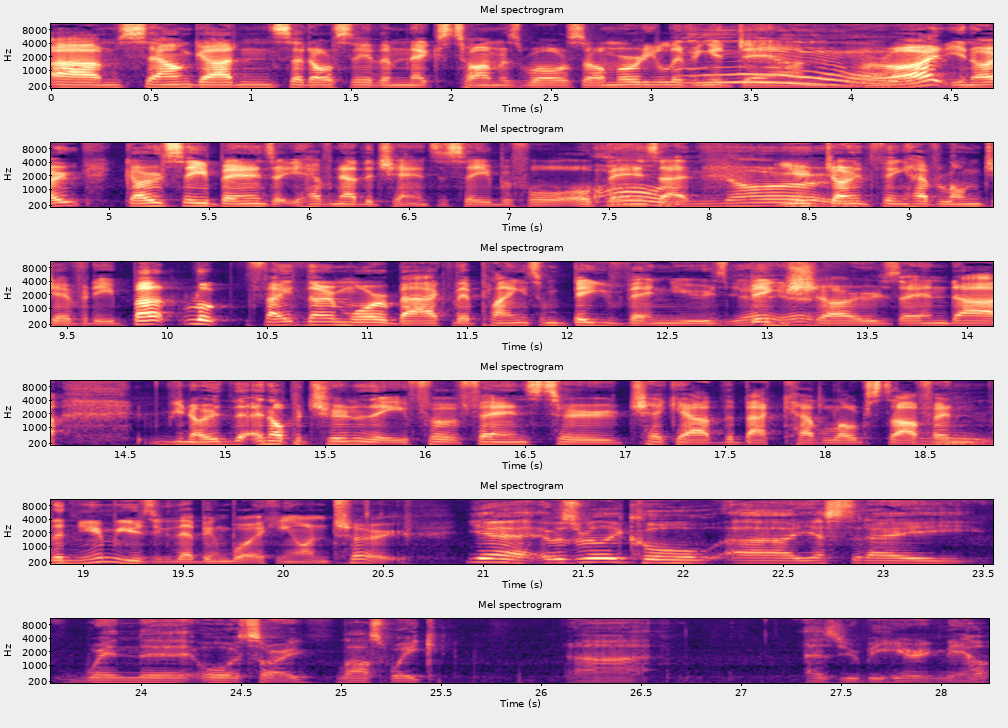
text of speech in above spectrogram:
um, Soundgarden, said I'll see them next time as well, so I'm already living it down. All right, you know, go see bands that you haven't had the chance to see before, or bands Oh, that no. you don't think have longevity. But look, Faith No More are back. They're playing some big venues, Yeah, big yeah. shows, and uh, you know, an opportunity for fans to check out the back catalog stuff Mm. and the new music they've been working on too. Yeah, it was really cool. Uh, yesterday when the or sorry last week, uh, as you'll be hearing now,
